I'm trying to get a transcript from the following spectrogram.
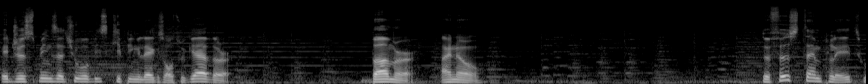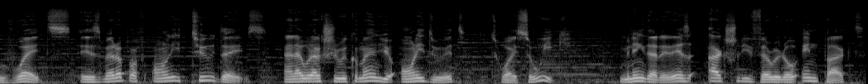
it just means that you will be skipping legs altogether. Bummer, I know. The first template with weights is made up of only two days, and I would actually recommend you only do it twice a week, meaning that it is actually very low impact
